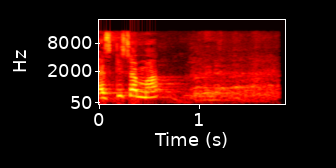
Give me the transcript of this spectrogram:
Est-ce que c'est ma?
